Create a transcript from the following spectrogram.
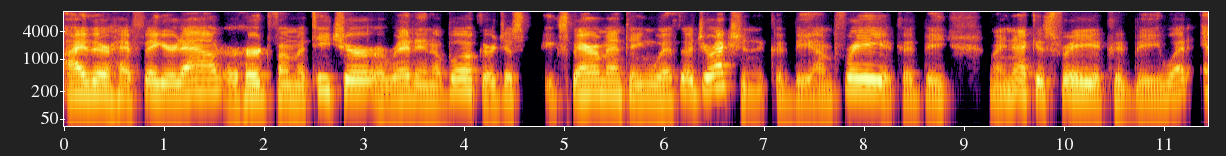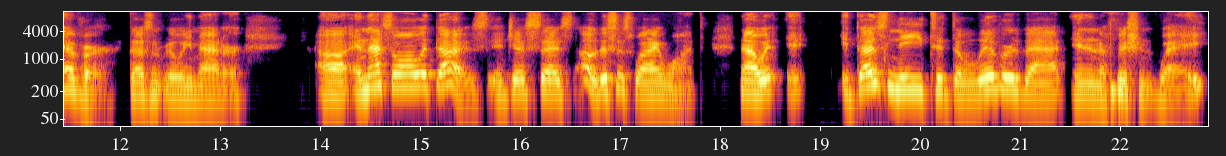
either have figured out or heard from a teacher or read in a book or just experimenting with a direction. It could be I'm free, it could be my neck is free, it could be whatever, doesn't really matter. Uh, and that's all it does. It just says, oh, this is what I want. Now, it, it, it does need to deliver that in an efficient way,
